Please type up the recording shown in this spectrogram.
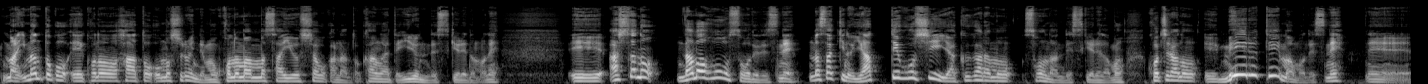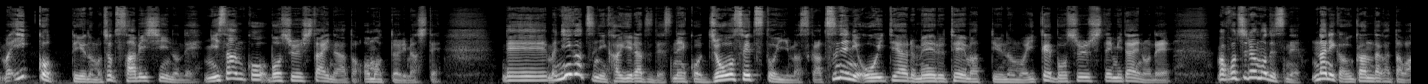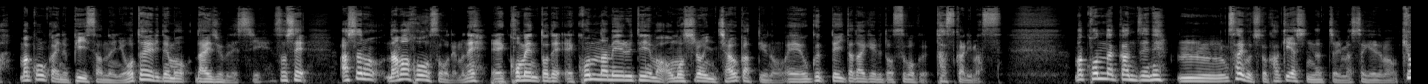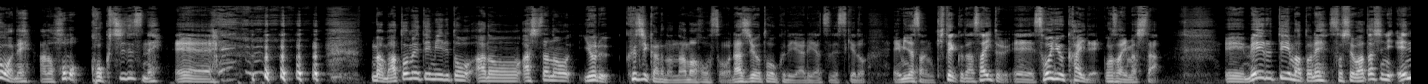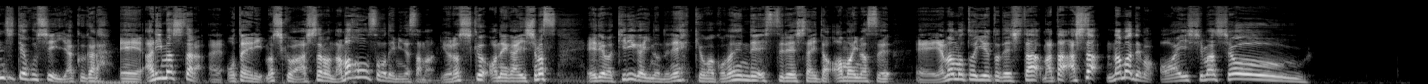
まあ今んとこ、えー、このハート面白いんで、もうこのまんま採用しちゃおうかなと考えているんですけれどもね。えー、明日の生放送でですね、まあ、さっきのやってほしい役柄もそうなんですけれども、こちらの、えー、メールテーマもですね、えー、まあ、1個っていうのもちょっと寂しいので、2、3個募集したいなと思っておりまして、で、まあ、2月に限らずですね、こう、常設と言いますか、常に置いてあるメールテーマっていうのも一回募集してみたいので、まあ、こちらもですね、何か浮かんだ方は、まあ、今回の P さんのようにお便りでも大丈夫ですし、そして、明日の生放送でもね、えー、コメントで、えー、こんなメールテーマ面白いんちゃうかっていうのを、えー、送っていただけるとすごく助かります。まあ、こんな感じでね、うん、最後ちょっと駆け足になっちゃいましたけれども、今日はね、あの、ほぼ告知ですね。えーまあ、まとめてみると、あのー、明日の夜9時からの生放送、ラジオトークでやるやつですけど、えー、皆さん来てくださいという、えー、そういう回でございました。えメールテーマとね、そして私に演じてほしい役柄、えありましたら、えお便り、もしくは明日の生放送で皆様よろしくお願いします。えでは、キリがいいのでね、今日はこの辺で失礼したいと思います。え山本優斗でした。また明日、生でもお会いしましょう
